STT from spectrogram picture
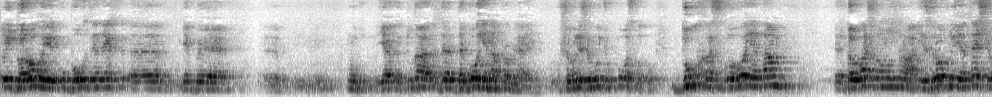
тою дорогою, яку Бог для них е, якби, е, ну, туди, де, де Бог їх направляє, що вони живуть у послуху. Духа свого я дам е, до вашого нутра, і зроблю я те, що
